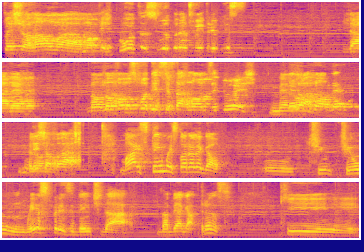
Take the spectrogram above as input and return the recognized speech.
questionar uma, uma pergunta sua durante uma entrevista? Já, né? Não, não vamos poder citar nomes aqui hoje? Melhor, Melhor não, né? Melhor Deixa abaixo. Mas tem uma história legal. O, tinha, tinha um ex-presidente da, da BH Trans que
